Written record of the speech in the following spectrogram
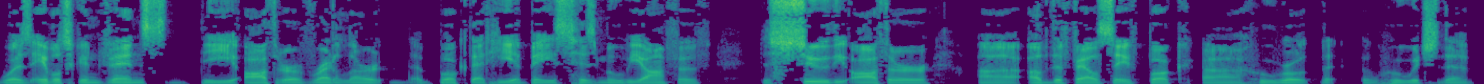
was able to convince the author of Red Alert, the book that he had based his movie off of, to sue the author uh, of the Failsafe book, uh, who wrote the, who which the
